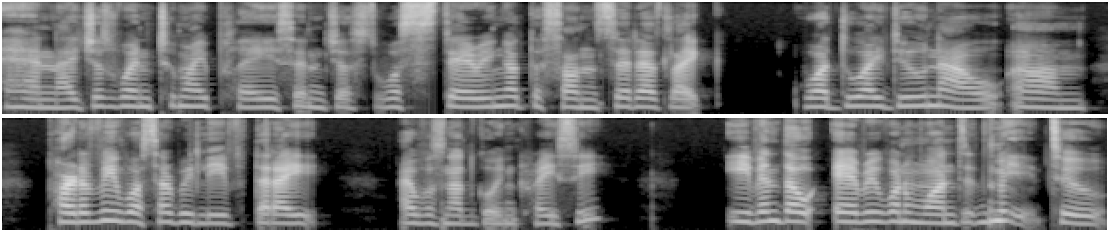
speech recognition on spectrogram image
And I just went to my place and just was staring at the sunset as like, what do I do now? Um, part of me was a relief that I I was not going crazy. Even though everyone wanted me to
